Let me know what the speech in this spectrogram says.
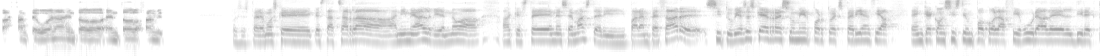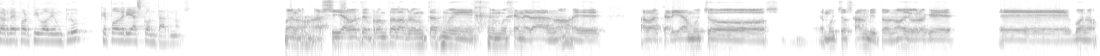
bastante buenas en, todo, en todos los ámbitos. Pues esperemos que, esta charla anime a alguien ¿no? A, que esté en ese máster. Y para empezar, eh, si tuvieses que resumir por tu experiencia en qué consiste un poco la figura del director deportivo de un club, ¿qué podrías contarnos? Bueno, así a bote pronto la pregunta es muy, muy general, ¿no? Eh, abarcaría muchos, muchos ámbitos, ¿no? Yo creo que, eh, bueno,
